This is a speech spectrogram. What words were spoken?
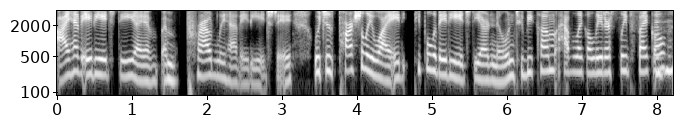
I have ADHD. I have, I'm proudly have ADHD, which is partially why AD, people with ADHD are known to become have like a later sleep cycle. Mm-hmm.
